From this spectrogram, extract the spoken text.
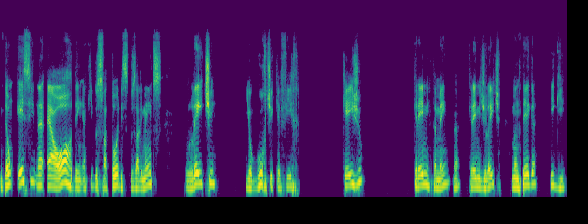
Então, esse né, é a ordem aqui dos fatores dos alimentos leite, iogurte, kefir, queijo, creme também, né? creme de leite, manteiga e ghee.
